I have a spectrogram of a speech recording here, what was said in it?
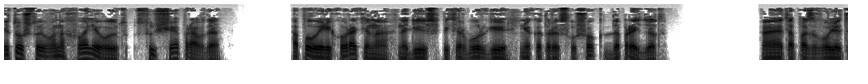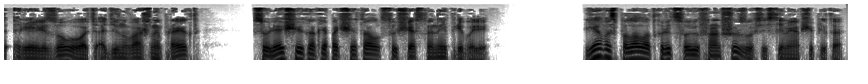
и то, что его нахваливают, сущая правда. А поваре Куракина, надеюсь, в Петербурге некоторый слушок да пройдет. А это позволит реализовывать один важный проект, сулящий, как я подсчитал, существенные прибыли. Я воспылал открыть свою франшизу в системе общепита.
